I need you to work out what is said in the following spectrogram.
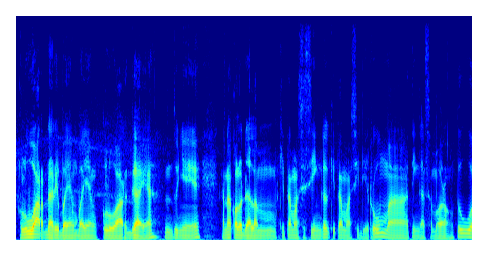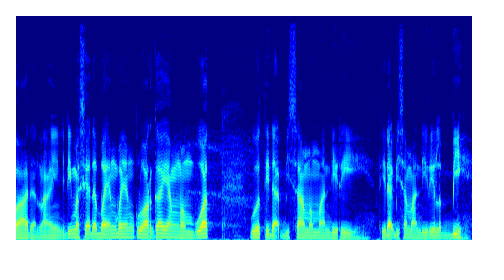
keluar dari bayang-bayang keluarga ya tentunya ya. Karena kalau dalam kita masih single kita masih di rumah tinggal sama orang tua dan lain. Jadi masih ada bayang-bayang keluarga yang membuat gue tidak bisa memandiri tidak bisa mandiri lebih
